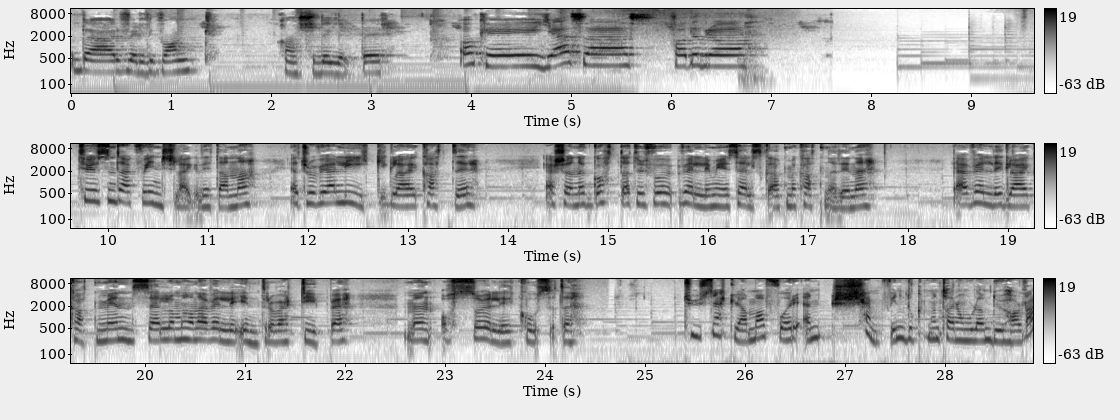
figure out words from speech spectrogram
Det er veldig varmt. Kanskje det hjelper. OK, yes, ass. Ha det bra. Tusen takk for innslaget ditt, Anna. Jeg tror vi er like glad i katter. Jeg skjønner godt at du får veldig mye selskap med kattene dine. Jeg er veldig glad i katten min, selv om han er veldig introvert type, men også veldig kosete. Tusen hjertelig, av meg for en kjempefin dokumentar om hvordan du har det.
